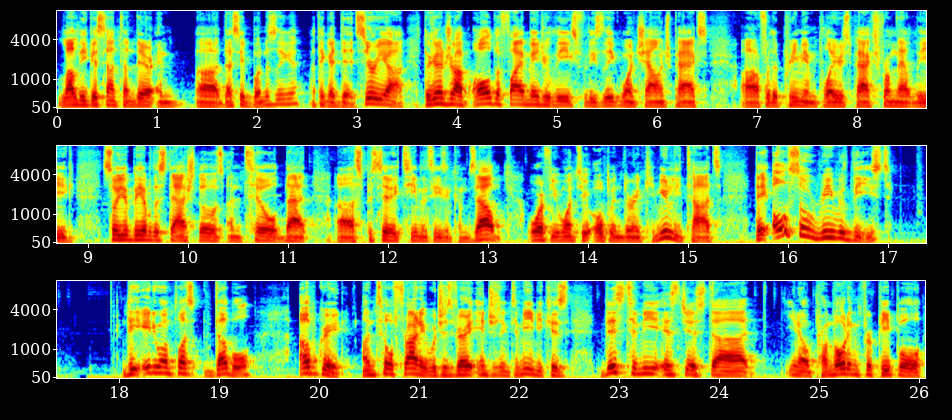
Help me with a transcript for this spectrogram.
La Liga Santander, and uh, did I say Bundesliga? I think I did. Serie A. They're gonna drop all the five major leagues for these League One challenge packs uh, for the premium players packs from that league. So you'll be able to stash those until that uh, specific team of the season comes out, or if you want to open during community tots. They also re-released the 81 plus double upgrade until Friday, which is very interesting to me because this to me is just, uh, you know, promoting for people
